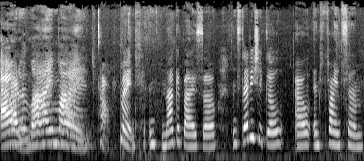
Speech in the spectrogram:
Out of my mind. Talk. mind and not goodbye. So instead, you should go out and find some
